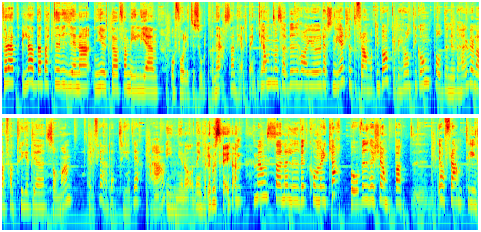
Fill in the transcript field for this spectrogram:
för att ladda batterierna, njuta av familjen och få lite sol på näsan helt enkelt. Ja, men så här, vi har ju resonerat lite fram och tillbaka. Vi har hållit igång podden nu. Det här är väl i alla fall tredje sommaren. Eller fjärde? Tredje? Ja. Ingen aning höll jag på att säga. Men sen när livet kommer ikapp och vi har kämpat ja, fram till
